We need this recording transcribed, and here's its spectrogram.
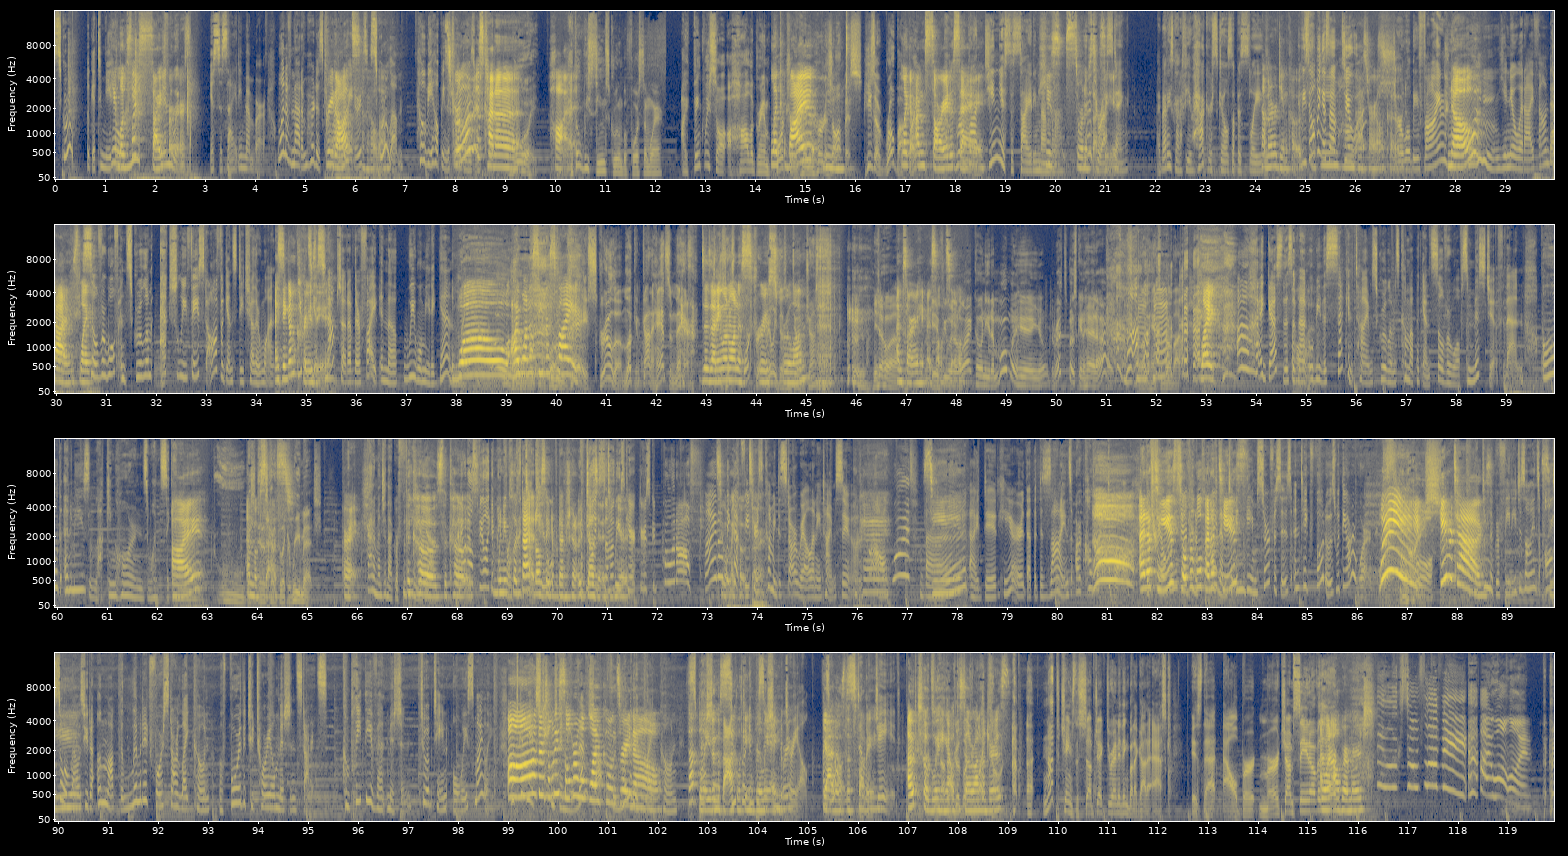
Screwllum will get to meet he looks like Into it or Cypher. Genius Society member, one of Madame Herta's Three dots? collaborators, Okay, hold. Screwllum. He'll be helping the Screwllum Trailblazers is kind of Wait, hot. haven't we seen Screwllum before somewhere? I think we saw a hologram Like, portrait why- in Herta's hmm. office. He's a robot. Like, right? I'm sorry to A Robot say, Genius Society member. he's sort of sexy. Interesting. I bet he's got a few hacker skills up his sleeve. I'm gonna redeem code. If he's helping us Redeem out too, I'm Star Rail code. sure we'll be fine. No? Hmm, you know what I found out? Guys, like- Silverwolf and Screwllum actually faced off against each other once. I think I'm crazy. You can see a snapshot of their fight in the "We Will Meet Again." Whoa! I want to see this fight. Hey, Screwllum, looking kind of handsome there. Does anyone want to portrait screw really doesn't do him Screwllum? justice. you know, uh, I'm sorry, I hate myself if you would too. like to need a moment here, you know, the rest of us can head out. I love a handsome robot. Like, Uh, I guess this event will be the second time Screwllum's come up against Silverwolf's mischief. Then, old enemies locking horns once again. I. Ooh, I'm this does kind of feel like a obsessed. rematch. All right. Gotta mention that graffiti. The again. codes, the Anyone else codes. feel like it When you click that, it'll say redemption code. It doesn't. Like some it's of weird. these characters could pull it off. I don't think that codes feature's are. coming to Star Rail anytime soon. Okay. Oh, what? But See? I did hear that the designs are collectible. NFTs? Trailblazer Silverwolf can apply them to NFTs? in-game surfaces and take photos with the artwork. Wait! Nice. Gamer tags! Collecting the graffiti designs also allows you to unlock the limited four-star light cone before the tutorial mission starts. Complete the event mission to obtain Always Smiling. which can be there's so many exchanged in the Silverwolf event shop for cones right limited now. Light cone, That blade in the back looking really superimposition angry. Material, Yeah, as it well is. as That's stellar funny. jade. I would totally hang out with the good-looking Stellaron light Hunters. Uh, uh, not to change the subject or anything, but I gotta ask. Is that Albert merch I'm seeing over there? I there? want Albert merch. It looks so fluffy. I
